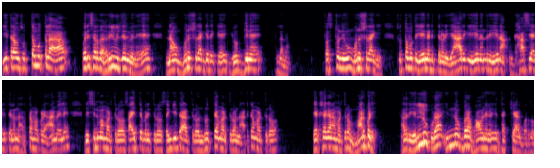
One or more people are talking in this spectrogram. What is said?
ಈ ಥರ ಒಂದು ಸುತ್ತಮುತ್ತಲ ಪರಿಸರದ ಅರಿವು ಇಲ್ಲದ ಮೇಲೆ ನಾವು ಮನುಷ್ಯರಾಗ್ಯೋದಕ್ಕೆ ಯೋಗ್ಯನೇ ಅಲ್ಲ ನಾವು. ಫಸ್ಟು ನೀವು ಮನುಷ್ಯರಾಗಿ, ಸುತ್ತಮುತ್ತ ಏನು ನಡೀತೆ ನೋಡಿ, ಯಾರಿಗೆ ಏನಂದ್ರೆ ಏನು ಘಾಸಿ ಆಗುತ್ತೆ ಅನ್ನೋದನ್ನ ಅರ್ಥ ಮಾಡ್ಕೊಳ್ಳಿ. ಆಮೇಲೆ ನೀವು ಸಿನಿಮಾ ಮಾಡ್ತಿರೋ, ಸಾಹಿತ್ಯ ಬರೀತಿರೋ, ಸಂಗೀತ ಆಡ್ತಿರೋ, ನೃತ್ಯ ಮಾಡ್ತಿರೋ, ನಾಟಕ ಮಾಡ್ತಿರೋ, ಯಕ್ಷಗಾನ ಮಾಡ್ತಿರೋ, ಮಾಡ್ಕೊಳ್ಳಿ. ಆದರೆ ಎಲ್ಲೂ ಕೂಡ ಇನ್ನೊಬ್ಬರ ಭಾವನೆಗಳಿಗೆ ಧಕ್ಕೆ ಆಗಬಾರ್ದು.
